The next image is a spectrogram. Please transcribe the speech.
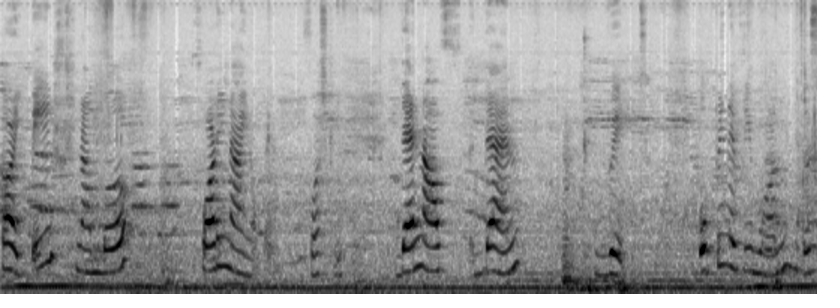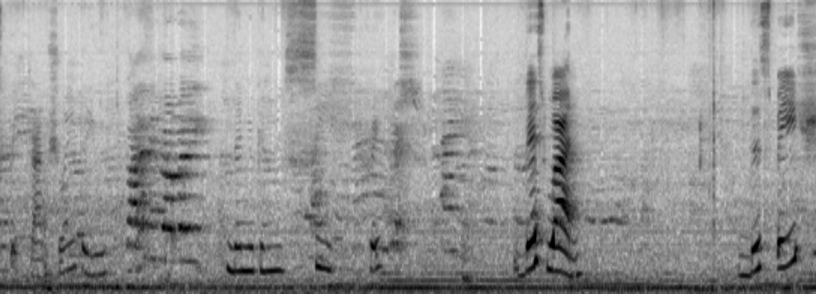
Sorry, page number 49 open. Firstly. Then of then wait. Open everyone this picture. I'm showing to you. Then you can see. This one this page.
